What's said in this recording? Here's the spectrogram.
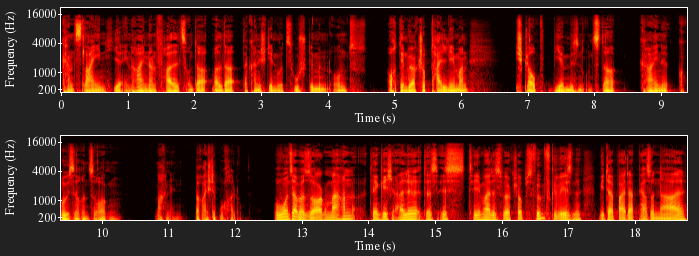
Kanzleien hier in Rheinland-Pfalz. Und da, weil da, da kann ich dir nur zustimmen und auch den Workshop-Teilnehmern. Ich glaube, wir müssen uns da keine größeren Sorgen machen im Bereich der Buchhaltung. Wo wir uns aber Sorgen machen, denke ich alle, das ist Thema des Workshops 5 gewesen. Mitarbeiterpersonal,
